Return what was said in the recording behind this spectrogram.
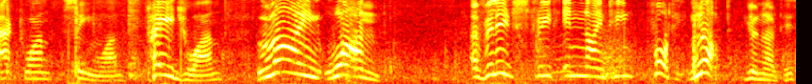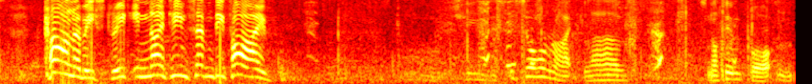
Act one, scene one, page one, line one. A village street in 1940. Not, you notice, Carnaby Street in 1975. Oh, Jesus, it's all right, love. It's not important.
